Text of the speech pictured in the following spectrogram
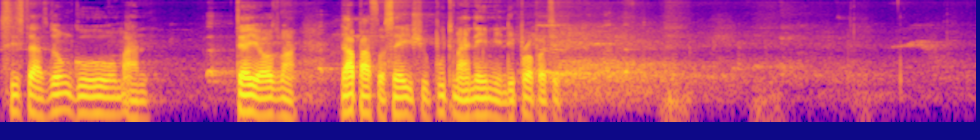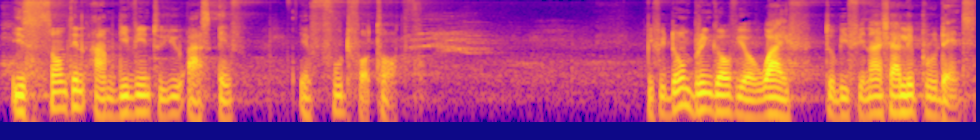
Sisters, don't go home and tell your husband, that pastor said you should put my name in the property. It's something I'm giving to you as a, a food for thought. If you don't bring up your wife to be financially prudent,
